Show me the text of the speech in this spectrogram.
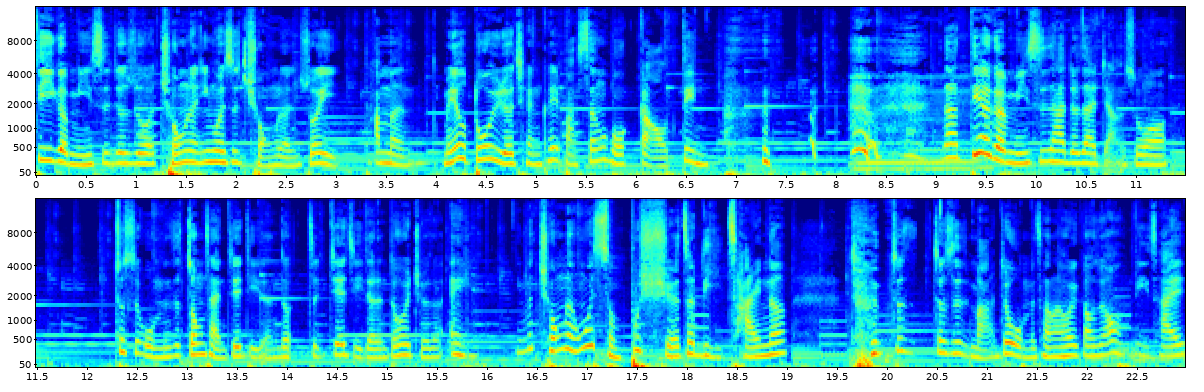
第一个迷思就是说，穷人因为是穷人，所以他们没有多余的钱可以把生活搞定。那第二个迷思，他就在讲说。就是我们这中产阶级人都这阶级的人都会觉得，哎、你们穷人为什么不学着理财呢？就就就是嘛，就我们常常会告诉哦，理财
